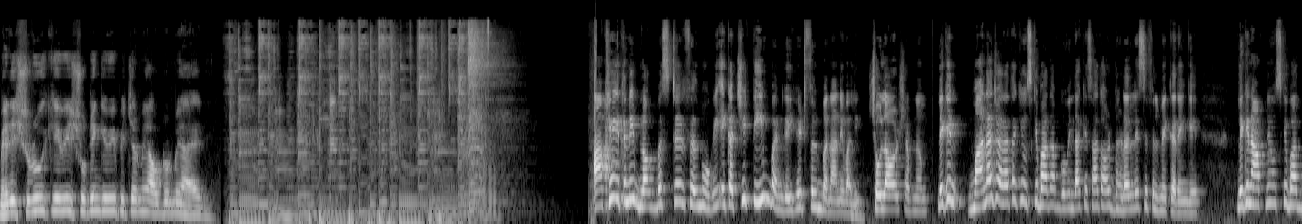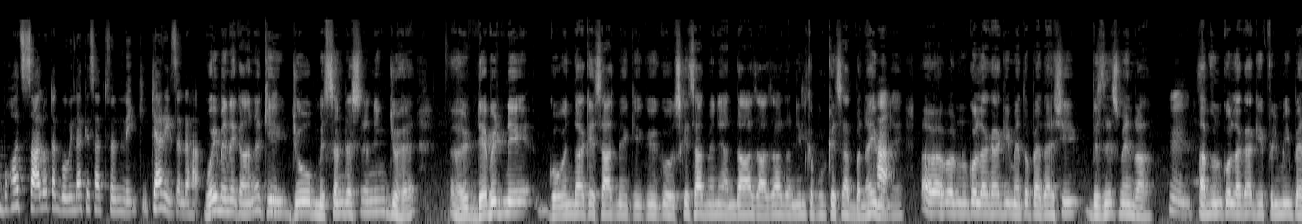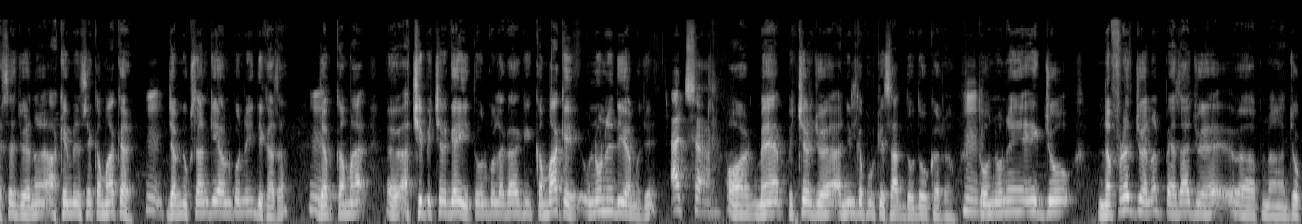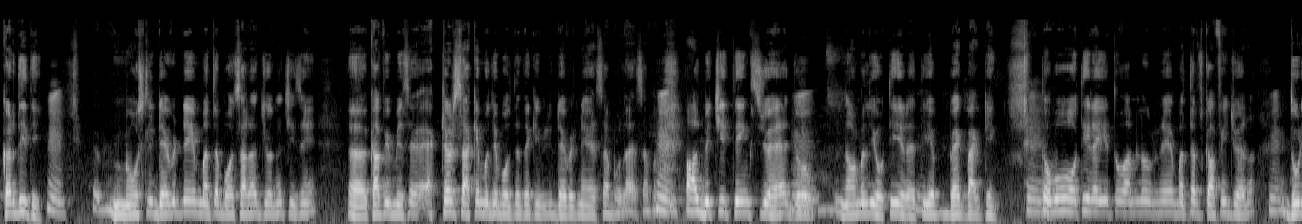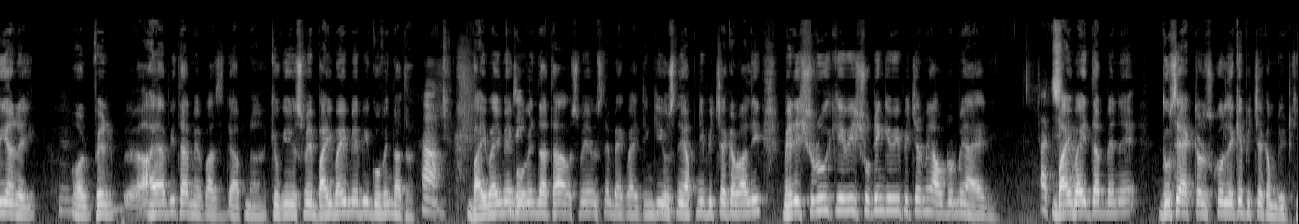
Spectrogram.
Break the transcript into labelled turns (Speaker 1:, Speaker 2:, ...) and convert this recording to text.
Speaker 1: मेरी शुरू की हुई शूटिंग की हुई पिक्चर में आउटडोर में आया ही नहीं
Speaker 2: आँखें इतनी ब्लॉकबस्टर फ़िल्म हो गई एक अच्छी टीम बन गई हिट फ़िल्म बनाने वाली
Speaker 1: हम्म।
Speaker 2: शोला और शबनम लेकिन माना जा रहा था कि उसके बाद आप गोविंदा के साथ और धड़ल्ले से फ़िल्में करेंगे लेकिन आपने उसके बाद बहुत सालों तक गोविंदा के साथ फ़िल्म नहीं की क्या रीजन रहा
Speaker 1: वही मैंने कहा ना कि
Speaker 2: हम्म।
Speaker 1: जो मिसअंडरस्टैंडिंग जो है डेविड ने गोविंदा के साथ में की क्योंकि उसके साथ मैंने अंदाज आज़ाद अनिल कपूर के साथ बनाई
Speaker 2: हाँ।
Speaker 1: मैंने। अब उनको लगा कि मैं तो पैदाइशी बिजनेसमैन रहा।
Speaker 2: हम्म।
Speaker 1: अब उनको लगा कि फिल्मी पैसे जो है ना आके में से कमा कर
Speaker 2: हम्म।
Speaker 1: जब नुकसान किया उनको नहीं दिखा था।
Speaker 2: हम्म।
Speaker 1: जब कमा अच्छी पिक्चर गई तो उनको लगा कि कमा के उन्होंने दिया मुझे।
Speaker 2: अच्छा।
Speaker 1: और मैं पिक्चर जो है अनिल कपूर के साथ दो दो कर रहा हूँ। तो उन्होंने एक जो नफरत जो है ना पैदा जो है अपना जो कर दी थी।
Speaker 2: हम्म।
Speaker 1: मोस्टली डेविड ने मतलब बहुत सारा जो है ना चीज़ें काफ़ी में से एक्टर्स आके मुझे बोलते थे कि डेविड ने ऐसा बोला ऐसा बोला।
Speaker 2: हम्म।
Speaker 1: ऑल बिची थिंग्स जो है जो नॉर्मली होती ही रहती है बैक बाइटिंग
Speaker 2: हम्म।
Speaker 1: तो वो होती रही तो हम लोग ने मतलब काफ़ी जो है ना
Speaker 2: हम्म।
Speaker 1: दूरियाँ रही।
Speaker 2: हम्म।
Speaker 1: और फिर आया भी था मेरे पास अपना क्योंकि उसमें बाई बाई में भी गोविंदा था।
Speaker 2: हाँ।
Speaker 1: बाई बाई में
Speaker 2: हम्म।
Speaker 1: गोविंदा था उसमें उसने बैक राइटिंग की उसने अपनी पिक्चर करवा ली। मेरी शुरू की हुई शूटिंग की हुई पिक्चर में आउटडोर में आया नहीं।
Speaker 2: अच्छा।
Speaker 1: बाई बाई तब मैंने दूसरे एक्टर्स को लेके पिक्चर कंप्लीट की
